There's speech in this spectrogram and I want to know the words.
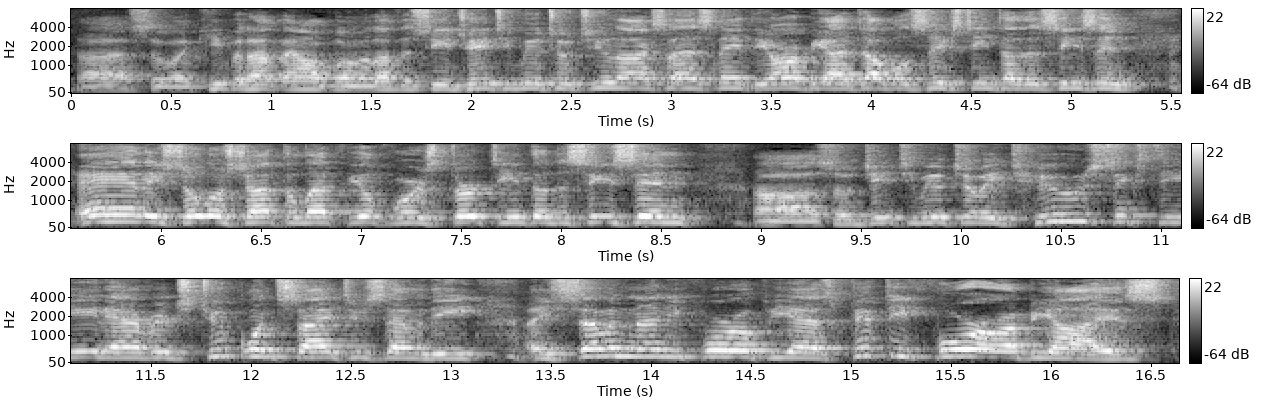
Uh, so uh, keep it up, Alec Bohm. Love to see JT Muto two knocks last night, the RBI double, 16th of the season, and a solo shot to left field for his 13th of the season. Uh, so JT Muto, a 268 average, two points side, 270, a 794 OPS, 54 RBIs.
